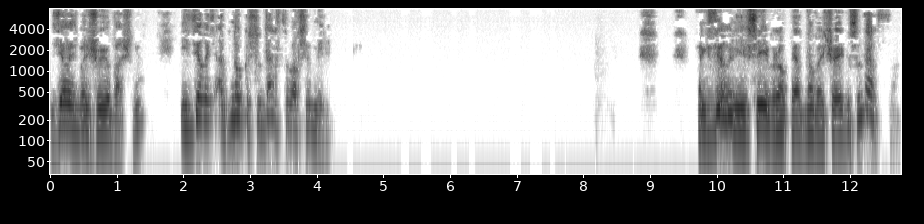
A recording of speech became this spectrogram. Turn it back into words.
сделать большую башню и сделать одно государство во всем мире. Как сделали все Европы одно большое государство.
